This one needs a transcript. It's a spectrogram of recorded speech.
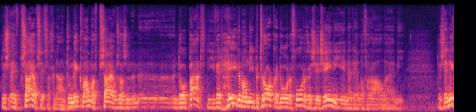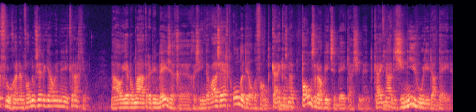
Dus even Psyops heeft dat gedaan. Toen ik kwam was Psyops als een, een, een dood paard. Die werd helemaal niet betrokken door de vorige niet in het hele verhaal. Eh, niet. Dus en ik vroeg aan hem van hoe zet ik jou in, in je kracht joh? Nou, je hebt hem later heb je hem bezig uh, gezien. Dat was echt onderdeel ervan. Kijk eens naar het Panzerhaubitse detachement. Kijk naar de genie hoe die dat deden.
